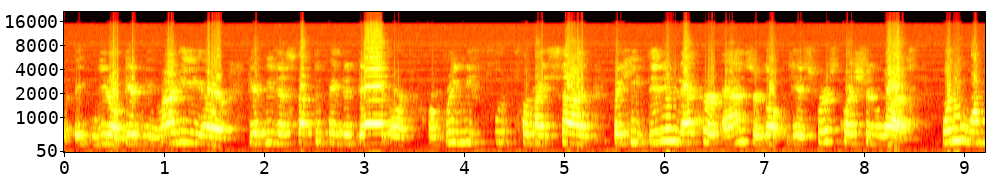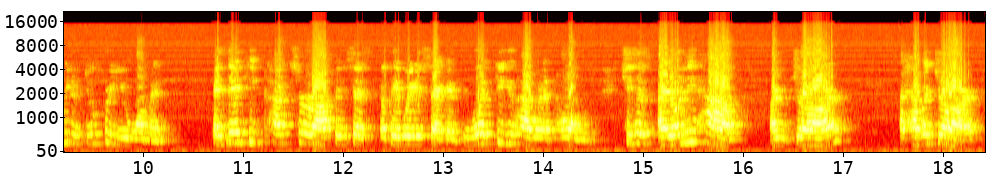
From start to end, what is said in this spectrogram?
you know, give me money or give me the stuff to pay the debt or, or bring me food for my son. But he didn't let her answer. His first question was, what do you want me to do for you, woman? And then he cuts her off and says, okay, wait a second. What do you have at home? She says, I only have a jar. I have a jar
